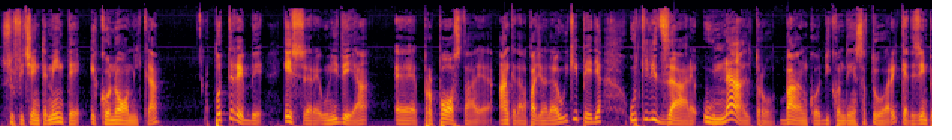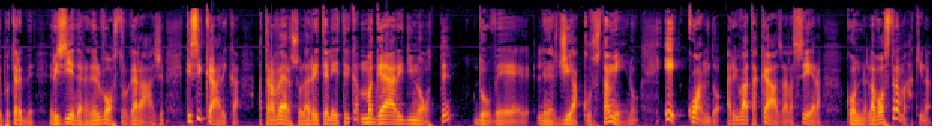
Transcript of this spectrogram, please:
sufficientemente economica, potrebbe essere un'idea eh, proposta eh, anche dalla pagina della Wikipedia utilizzare un altro banco di condensatori che ad esempio potrebbe risiedere nel vostro garage che si carica attraverso la rete elettrica magari di notte dove l'energia costa meno e quando arrivate a casa la sera con la vostra macchina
